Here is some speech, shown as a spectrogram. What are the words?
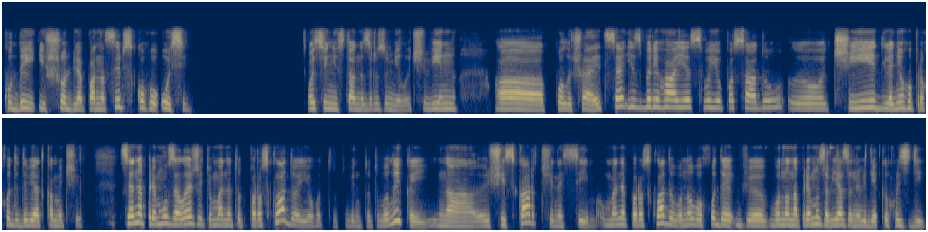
куди і що для пана Сирського осінь. Осінню стане зрозуміло, чи він а, полишається і зберігає свою посаду, е, чи для нього проходить дев'ятка мечів. Це напряму залежить у мене тут по розкладу, його тут він тут великий на 6 карт чи на 7. У мене по розкладу воно виходить, воно напряму зав'язане від якихось дій.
